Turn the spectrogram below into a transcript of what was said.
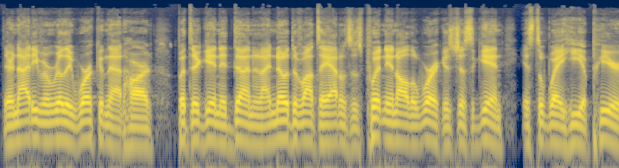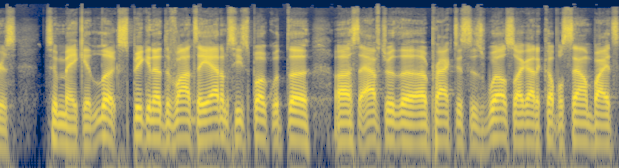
they're not even really working that hard, but they're getting it done. And I know Davante Adams is putting in all the work. It's just again, it's the way he appears to make it look. Speaking of Davante Adams, he spoke with the, us after the uh, practice as well. So I got a couple sound bites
